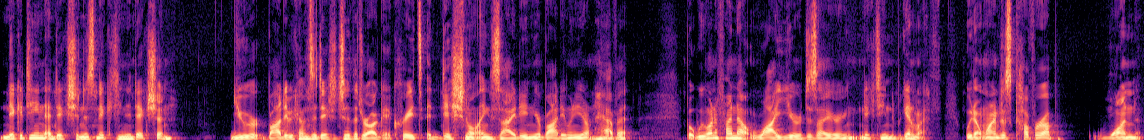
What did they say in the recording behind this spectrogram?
nicotine addiction is nicotine addiction your body becomes addicted to the drug. It creates additional anxiety in your body when you don't have it. But we want to find out why you're desiring nicotine to begin with. We don't want to just cover up one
